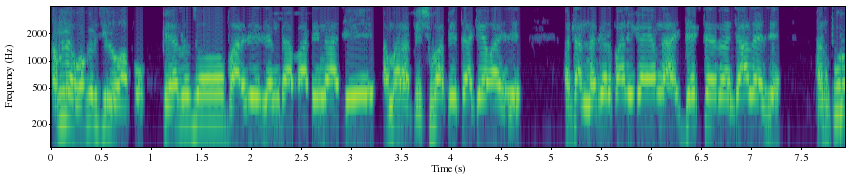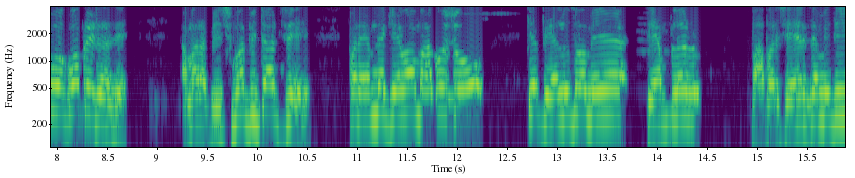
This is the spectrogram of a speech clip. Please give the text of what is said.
અમને વગર જિલ્લો આપો. પહેલું તો ભારતીય જનતા પાર્ટીના જે અમારા ભીષ્મા પિતા કહેવાય છે અત્યારે નગરપાલિકા એમના અધ્યક્ષ ચાલે છે અને પૂર્વ કોઓપરેટર છે. અમારા ભીષ્મા પિતા જ છે. પણ એમને કહેવા માગું છું કે પહેલું તો મેં ટેમ્પલર બાબર શહેર સમિતિ,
